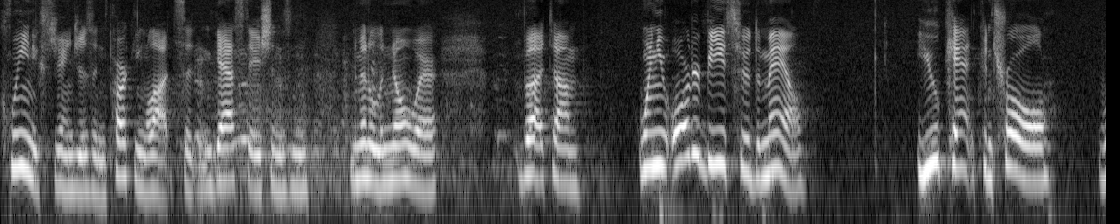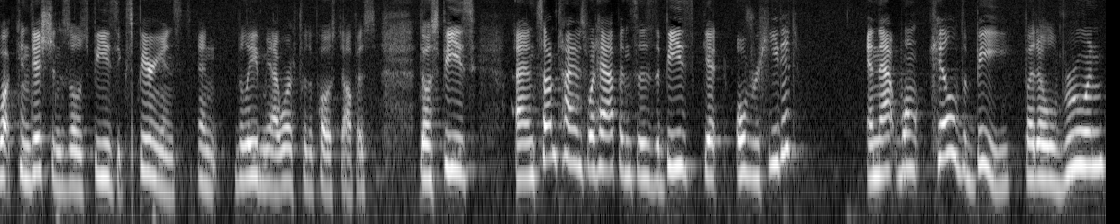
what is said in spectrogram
queen exchanges in parking lots and gas stations in the middle of nowhere. But um, when you order bees through the mail, you can't control what conditions those bees experienced. And believe me, I worked for the post office. Those bees, and sometimes what happens is the bees get overheated, and that won't kill the bee, but it'll ruin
